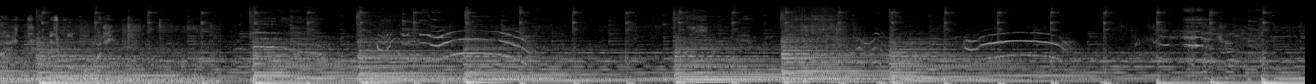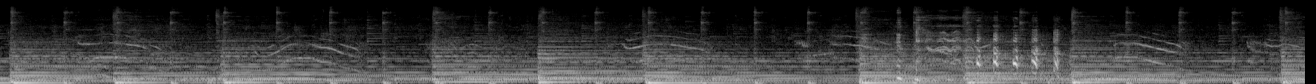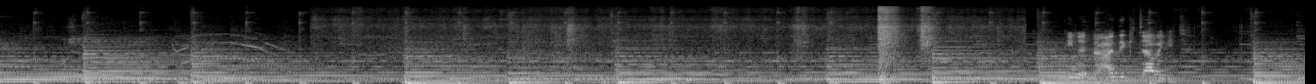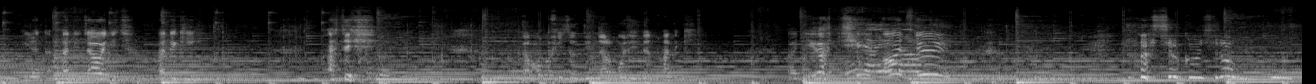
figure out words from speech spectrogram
Адики, тя видит. Ади, тя видит. Адики. Адики. Кама пиза ти наркозите. Адики. Адики, адики, адики. Ай, сега, ще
